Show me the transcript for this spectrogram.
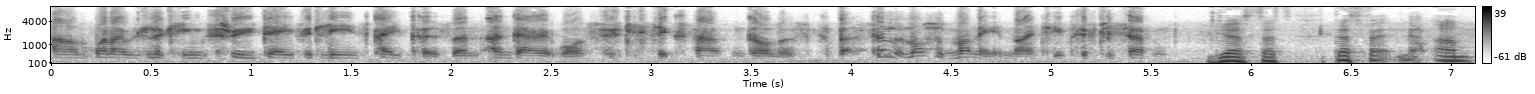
um, when I was looking through David Lean's papers, and, and there it was, fifty six thousand dollars. But still a lot of money in 1957. Yes, that's that's. Fa- um,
